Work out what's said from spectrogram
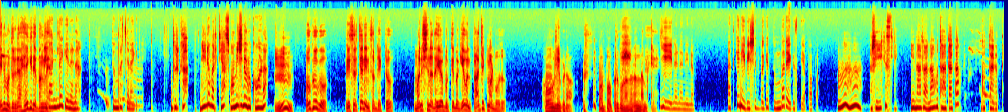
ಏನಮ್ಮ ದುರ್ಗಾ ಹೇಗಿದೆ ಬಂಗ್ಲೆ? ಬಂಗ್ಲೆಗೇನಣ್ಣ ತುಂಬಾ ಚೆನ್ನಾಗಿದೆ. ದುರ್ಗಾ ನೀನು ಬರ್ತೀಯಾ? ಸ್ವಾಮೀಜಿ ನೋಡಕ್ ಹೋಗೋಣ? ಹ್ಮ್ ಹೋಗು ಹೋಗು. ರಿಸರ್ಚೇ ನಿನ್ ಸಬ್ಜೆಕ್ಟ್ ಮನುಷ್ಯನ ದೈವ ಭಕ್ತಿ ಬಗ್ಗೆ ಒಂದು ಪ್ರಾಜೆಕ್ಟ್ ಮಾಡಬಹುದು ಹೋಗ್ಲಿ ಬಿಡು. ಒಬ್ಬೊಬ್ರಿಗೆ ಒಂದೊಂದ್ರಲ್ಲಿ ನಂಬಿಕೆ. ಏನಣ್ಣ ನೀನು? ಅದಕ್ಕೆ ನೀ ವಿಷಯದ ಬಗ್ಗೆ ತುಂಬಾ ರೇಗಿಸ್ತೀಯ ಪಾಪ. ಹ್ಮ್ ಹ್ಮ್. ರೇಗಿಸ್ಲಿ. ಏನಾದ್ರೂ ಅನಾಹುತ ಆದಾಗ ಗೊತ್ತಾಗತ್ತೆ.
